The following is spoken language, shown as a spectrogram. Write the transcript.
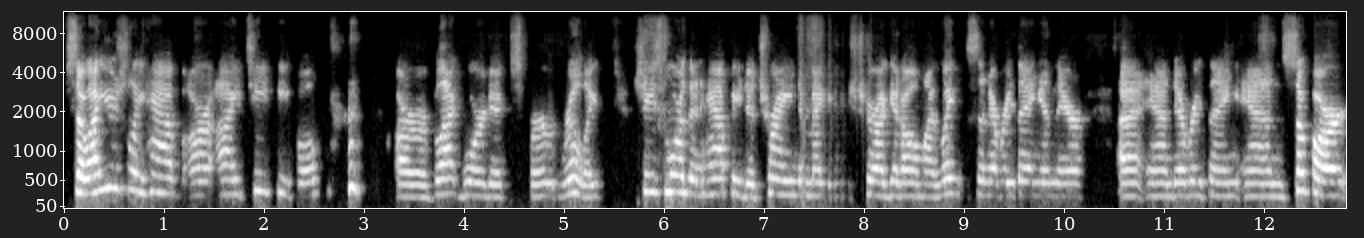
so I usually have our IT people, our Blackboard expert, really. She's more than happy to train to make sure I get all my links and everything in there uh, and everything. And so far,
